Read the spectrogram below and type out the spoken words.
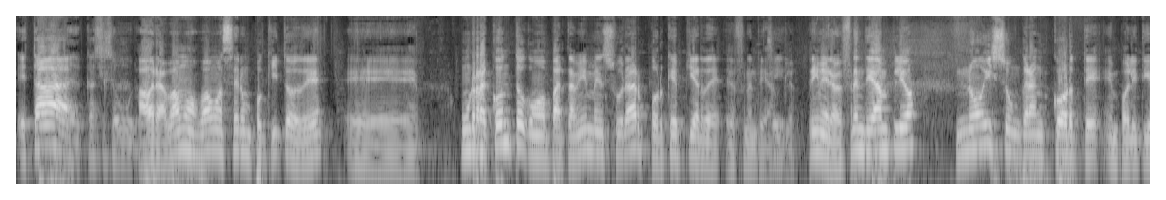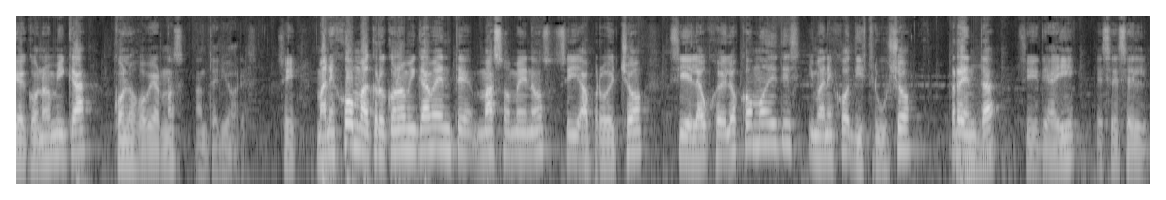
Está casi seguro. Ahora, vamos, vamos a hacer un poquito de eh, un raconto como para también mensurar por qué pierde el Frente Sí. Amplio. Primero, el Frente Amplio no hizo un gran corte en política económica con los gobiernos anteriores. ¿sí? Manejó macroeconómicamente, más o menos, ¿sí? aprovechó ¿sí? el auge de los commodities y manejó, distribuyó renta, ¿sí? de ahí ese es el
